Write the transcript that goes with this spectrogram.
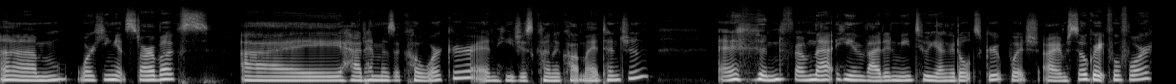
um, working at Starbucks. I had him as a coworker, and he just kind of caught my attention. And from that, he invited me to a young adults group, which I am so grateful for.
